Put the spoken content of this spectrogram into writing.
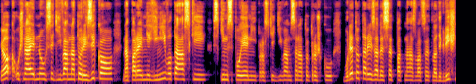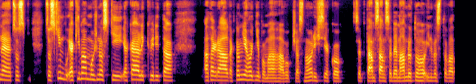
Jo, a už najednou se dívám na to riziko, napadají mě jiný otázky s tím spojený, prostě dívám se na to trošku, bude to tady za 10, 15, 20 let, když ne, co, co s tím, jaký mám možnosti, jaká je likvidita a tak dál, tak to mě hodně pomáhá občas, no, když si jako se ptám sám sebe, mám do toho investovat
